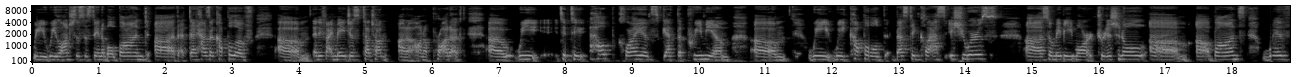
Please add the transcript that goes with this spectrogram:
we, we launched a sustainable bond, uh, that, that has a couple of, um, and if I may just touch on, on a, on a product, uh, we, to, to help clients get the premium, um, we, we coupled best in class issuers, uh, so maybe more traditional um, uh, bonds with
